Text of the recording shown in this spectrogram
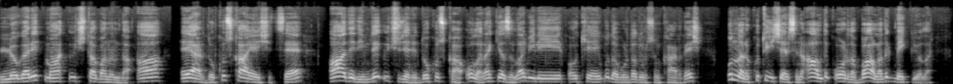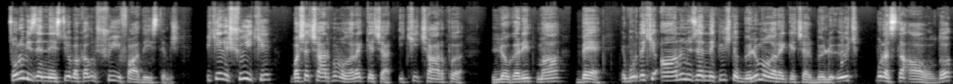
Logaritma 3 tabanında A eğer 9K'ya eşitse A dediğimde 3 üzeri 9K olarak yazılabilir. Okey bu da burada dursun kardeş. Bunları kutu içerisine aldık orada bağladık bekliyorlar. Soru bizden ne istiyor bakalım şu ifadeyi istemiş. Bir kere şu 2 başa çarpım olarak geçer. 2 çarpı logaritma B. E buradaki A'nın üzerindeki 3 de bölüm olarak geçer. Bölü 3. Burası da A oldu.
